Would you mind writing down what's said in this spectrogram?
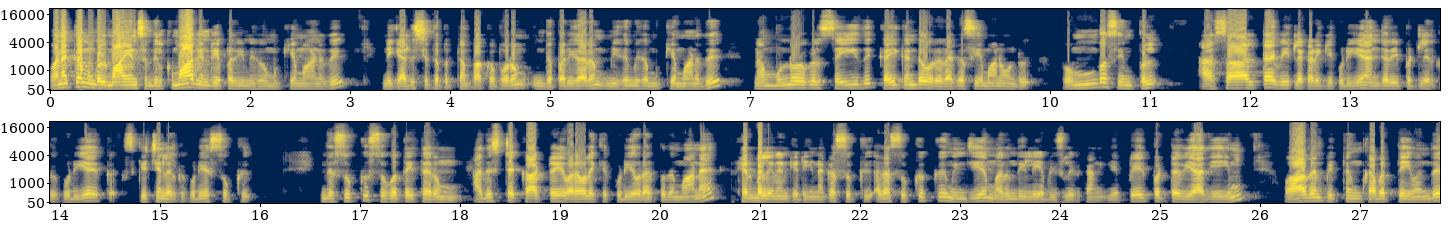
வணக்கம் உங்கள் மாயன் செந்தில்குமார். இன்றைய பதிவு மிக முக்கியமானது. இன்னைக்கு அதிர்ஷ்டத்தை பற்றி தான் பார்க்க போகிறோம் இந்த பரிகாரம் மிக மிக முக்கியமானது. நம் முன்னோர்கள் செய்து கை கண்ட ஒரு ரகசியமான ஒன்று. ரொம்ப சிம்பிள். அசால்ட்டாக வீட்டில் கிடைக்கக்கூடிய அஞ்சரைப்பட்டில் இருக்கக்கூடிய கிச்சனில் இருக்கக்கூடிய சுக்கு. இந்த சுக்கு சுகத்தை தரும். அதிர்ஷ்ட காற்றை வரவழைக்கக்கூடிய ஒரு அற்புதமான ஹெர்பல் என்னன்னு கேட்டிங்கனாக்கா சுக்கு. அதான் சுக்குக்கு மிஞ்சிய மருந்து இல்லை அப்படின்னு சொல்லியிருக்காங்க. எப்பேற்பட்ட வியாதியையும் வாதம் பித்தம் கபத்தை வந்து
